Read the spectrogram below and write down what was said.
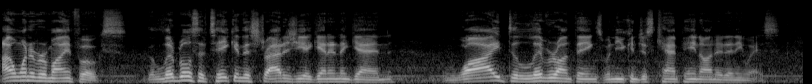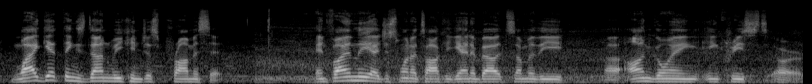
I want to remind folks the Liberals have taken this strategy again and again. Why deliver on things when you can just campaign on it anyways? Why get things done when you can just promise it? And finally, I just want to talk again about some of the uh, ongoing increased or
